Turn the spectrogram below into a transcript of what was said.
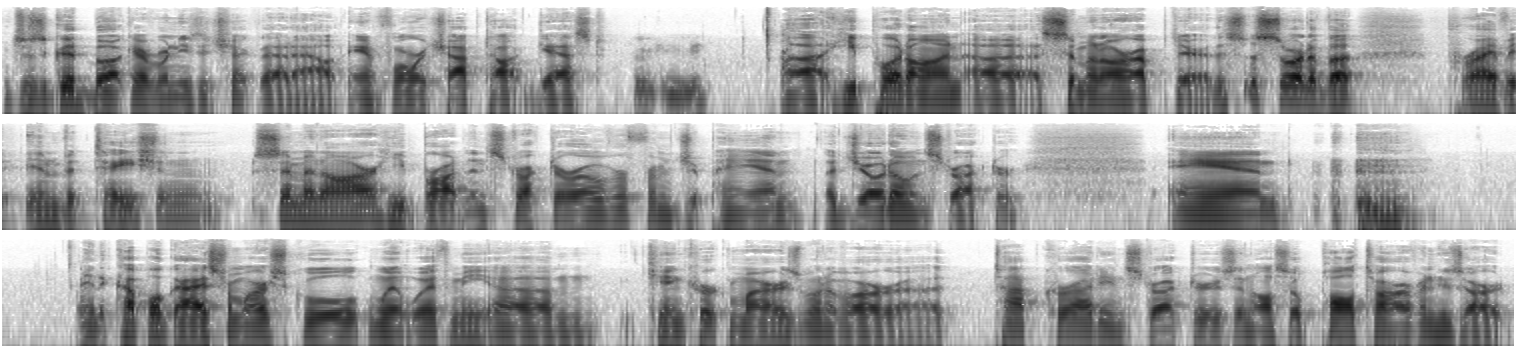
which is a good book. Everyone needs to check that out. And former Chop Talk guest, uh, he put on a, a seminar up there. This was sort of a private invitation seminar. He brought an instructor over from Japan, a Jodo instructor, and and a couple guys from our school went with me. Um, Ken Kirkmeyer is one of our uh, top karate instructors, and also Paul Tarvin, who's our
